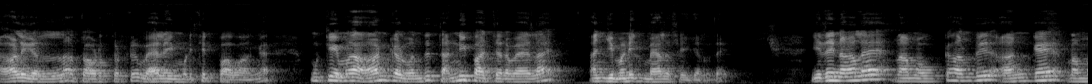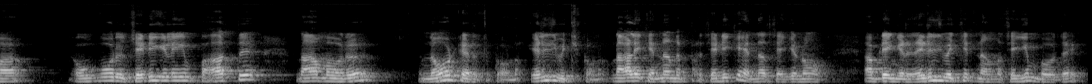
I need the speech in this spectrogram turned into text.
ஆளுகள்லாம் தோட்டத்தொட்டு வேலையை முடிச்சிட்டு போவாங்க. முக்கியமாக ஆண்கள் வந்து தண்ணி பாய்ச்சுற வேலை அஞ்சு மணிக்கு மேலே செய்கிறது இதனால் நாம் உட்காந்து அங்கே நம்ம ஒவ்வொரு செடிகளையும் பார்த்து நாம் ஒரு நோட் எடுத்துக்கணும் எழுதி வச்சுக்கணும். நாளைக்கு என்னென்ன ப- செடிக்கு என்ன செய்யணும் அப்படிங்கிறத எழுதி வச்சுட்டு நாம் செய்யும்போது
